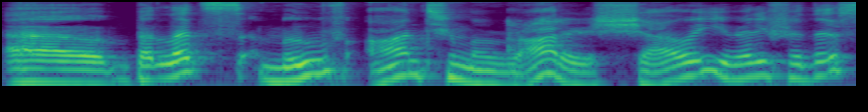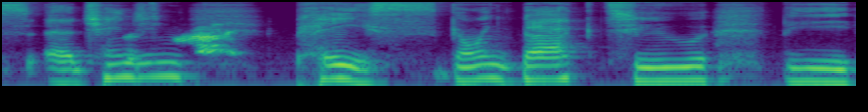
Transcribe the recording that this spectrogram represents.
Uh, but let's move on to Marauders, shall we? You ready for this? Uh, changing pace, going back to the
